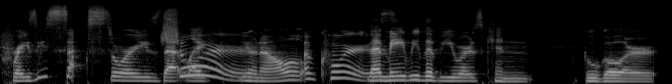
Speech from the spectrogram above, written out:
crazy sex stories that, like, you know, of course. that maybe the viewers can Google or.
